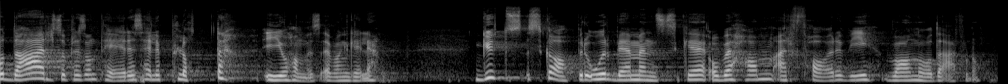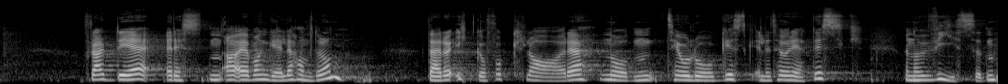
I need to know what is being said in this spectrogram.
Og der så presenteres hele plottet i Johannesevangeliet. Guds skaperord ble menneske, og ved ham erfarer vi hva nåde er for noe. For det er det resten av evangeliet handler om. Det er å ikke forklare nåden teologisk eller teoretisk, men å vise den.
